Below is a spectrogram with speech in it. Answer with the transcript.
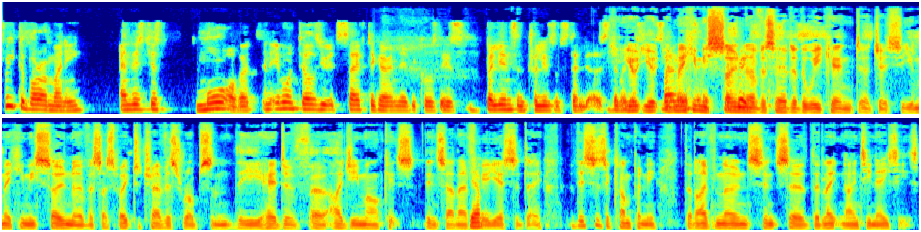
free to borrow money, and there's just more of it, and everyone tells you it's safe to go in there because there's billions and trillions of stimulus. You're, you're, so you're making me so nervous ahead of the weekend, uh, JC. You're making me so nervous. I spoke to Travis Robson, the head of uh, IG Markets in South Africa, yep. yesterday. This is a company that I've known since uh, the late 1980s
